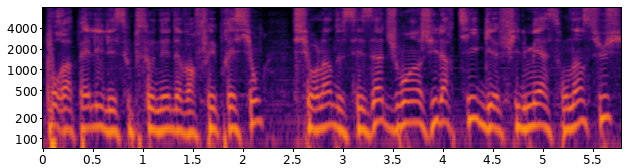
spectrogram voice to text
Pour rappel, il est soupçonné d'avoir fait pression sur l'un de ses adjoints, Gilles Artigue, filmé à son insu.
